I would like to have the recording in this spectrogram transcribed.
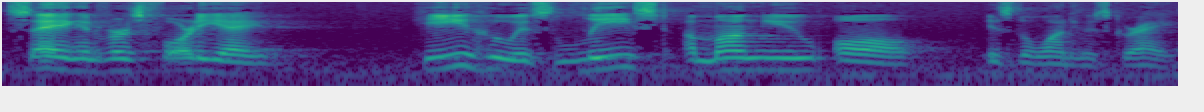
Saying in verse 48, he who is least among you all is the one who's great.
